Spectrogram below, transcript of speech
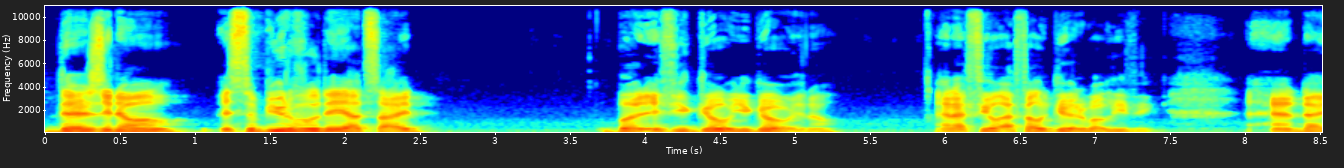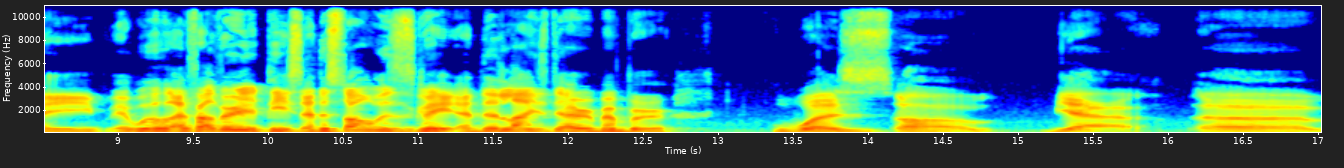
there's you know it's a beautiful day outside, but if you go, you go. You know, and I feel I felt good about leaving. And I it will I felt very at peace and the song was great and the lines that I remember was uh yeah uh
